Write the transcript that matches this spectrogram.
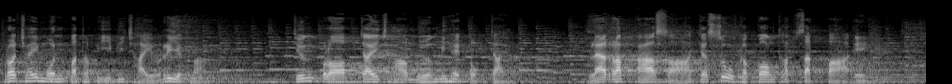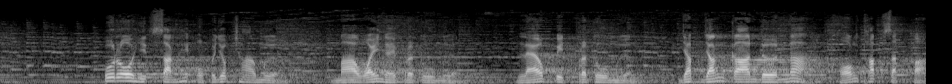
เพราะใช้มนต์ปัทภีพิชัยเรียกมา จึงปลอบใจชาวเมืองไม่ให้ตกใจ และรับอาสาจะสู้กับกองทัพสัตว์ป่าเอง ปุโรหิตสั่งให้อพยพชาวเมือง มาไว้ในประตูเมือง แล้วปิดประตูเมือง ยับยั้งการเดินหน้าของทัพสัตว์ป่า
